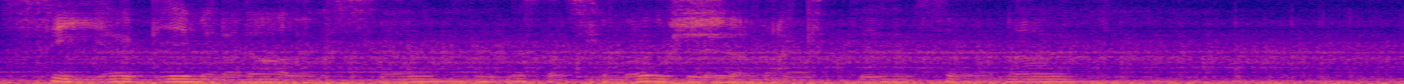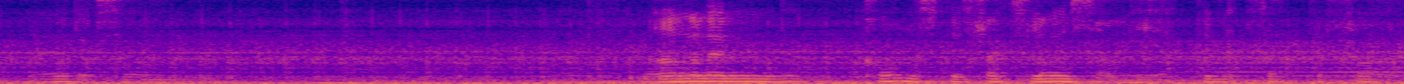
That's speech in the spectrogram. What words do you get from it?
seg i mina rörelser. Nästan slow motion-aktig så. När Jag är liksom... Ja, men en konstig slags långsamhet i mitt sätt att föra.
